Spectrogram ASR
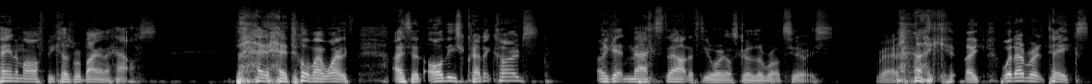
paying them off because we're buying a house. But I, I told my wife, I said, all these credit cards are getting maxed out if the Orioles go to the World Series. right. like, like whatever it takes.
